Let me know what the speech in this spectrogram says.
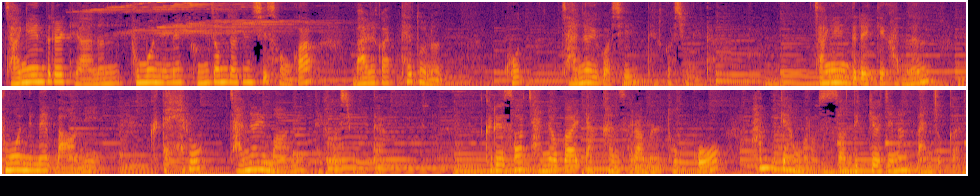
장애인들을 대하는 부모님의 긍정적인 시선과 말과 태도는 곧 자녀의 것이 될 것입니다. 장애인들에게 갖는 부모님의 마음이 그대로 자녀의 마음이 될 것입니다. 그래서 자녀가 약한 사람을 돕고 함께 함으로써 느껴지는 만족감이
